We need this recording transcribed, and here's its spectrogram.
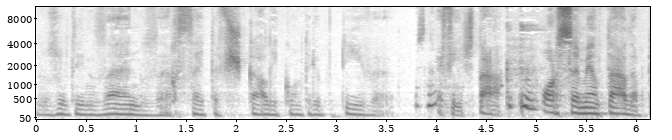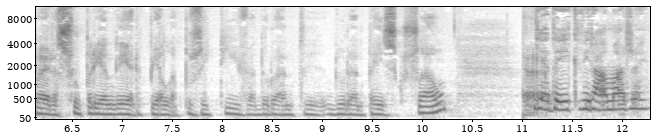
nos últimos anos, a receita fiscal e contributiva enfim, está orçamentada para surpreender pela positiva durante, durante a execução. E é daí que virá a margem?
